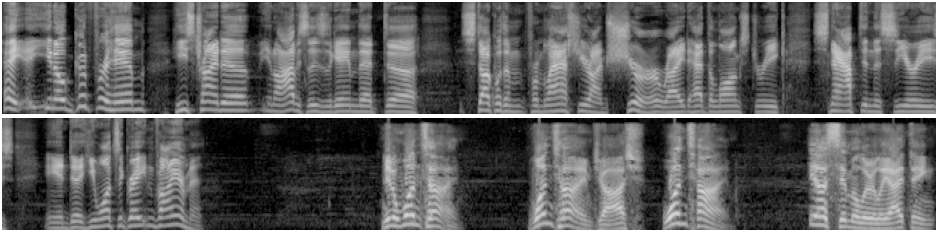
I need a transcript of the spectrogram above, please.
hey, you know, good for him. He's trying to, you know, obviously this is a game that uh, stuck with him from last year, I'm sure, right? Had the long streak, snapped in the series, and uh, he wants a great environment. You know, one time, one time, Josh, one time. You know, similarly, I think,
